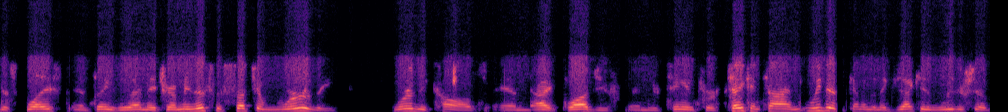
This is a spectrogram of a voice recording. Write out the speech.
displaced and things of that nature. I mean, this is such a worthy worthy cause. And I applaud you and your team for taking time. We did kind of an executive leadership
